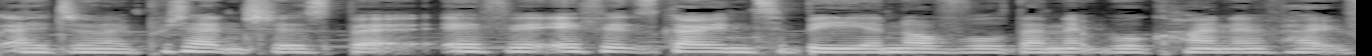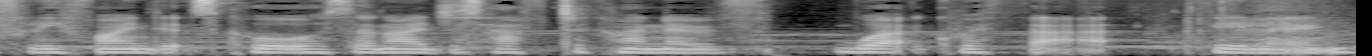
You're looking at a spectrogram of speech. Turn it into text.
I don't know, pretentious, but if if it's going to be a novel, then it will kind of hopefully find its course, and I just have to kind of work with that feeling.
